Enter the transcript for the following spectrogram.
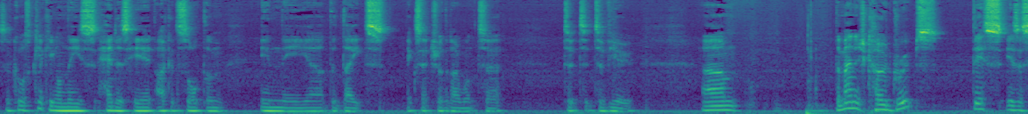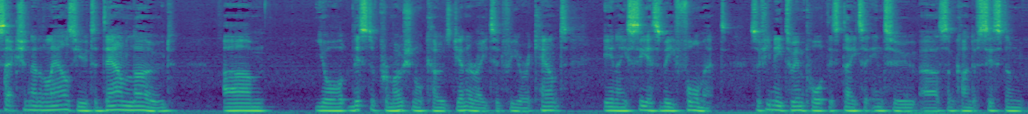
So of course, clicking on these headers here, I could sort them in the uh, the dates, etc. that I want to to, to, to view. Um, the manage code groups. This is a section that allows you to download um, your list of promotional codes generated for your account in a CSV format. So if you need to import this data into uh, some kind of system,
